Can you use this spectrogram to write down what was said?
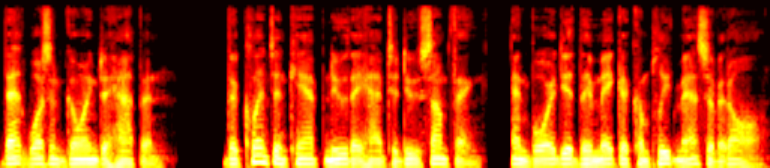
That wasn't going to happen. The Clinton camp knew they had to do something, and boy did they make a complete mess of it all.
